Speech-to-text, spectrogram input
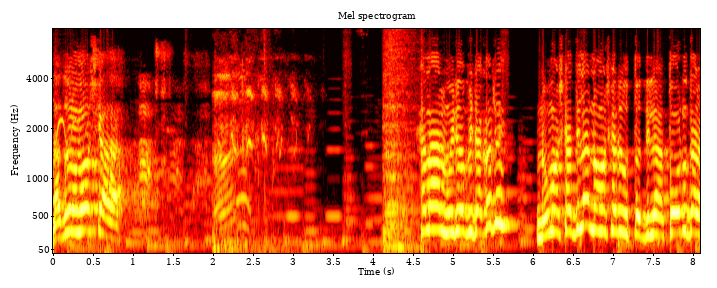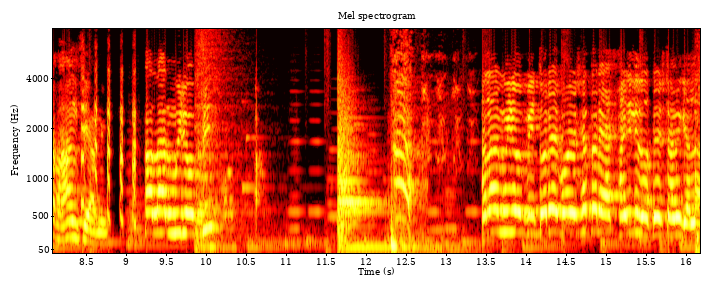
দাদু নমস্কার। খেলার মুরব্বীটা কত নমস্কার দিলা নমস্কারের উত্তর দিলা তোর দ্বারা ভাঙছি আমি। খেলার মুরব্বী। খেলার মুরব্বী তোর এই বয়সে তোর এক ফাইলি যথেষ্ট আমি গেলাম।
